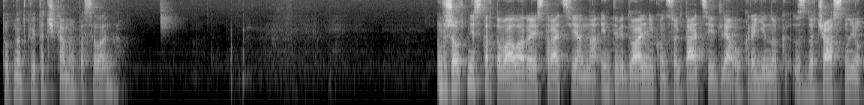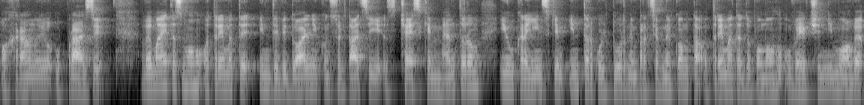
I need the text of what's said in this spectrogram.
Тут над квіточками посилання. В жовтні стартувала реєстрація на індивідуальні консультації для українок з дочасною охраною у Празі. Ви маєте змогу отримати індивідуальні консультації з чеським ментором і українським інтеркультурним працівником та отримати допомогу у вивченні мови.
